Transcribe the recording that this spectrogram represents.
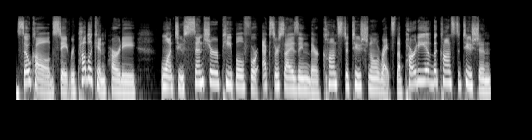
so called state Republican Party want to censure people for exercising their constitutional rights. The party of the Constitution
